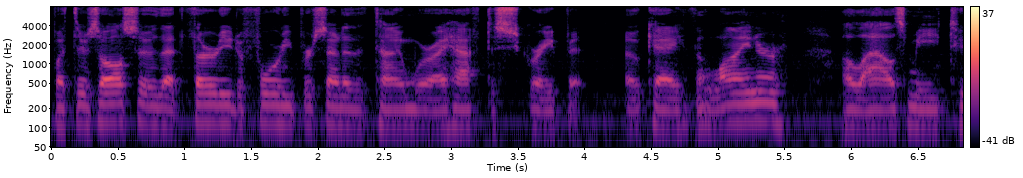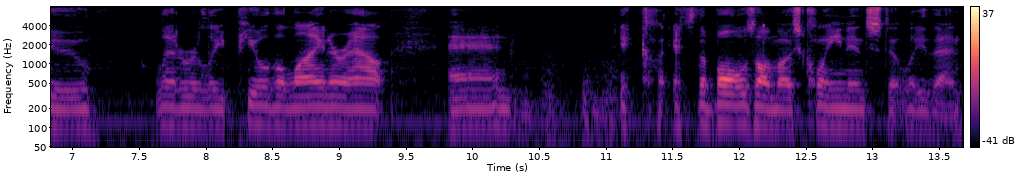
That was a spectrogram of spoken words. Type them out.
But there's also that 30 to 40% of the time where I have to scrape it. Okay, the liner allows me to literally peel the liner out and it, it's the bowl's almost clean instantly then.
